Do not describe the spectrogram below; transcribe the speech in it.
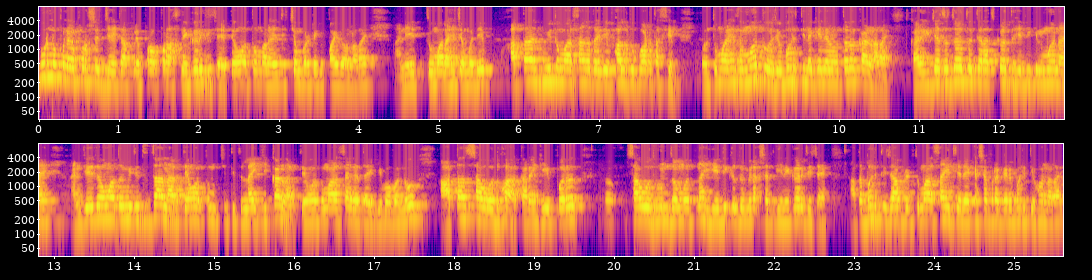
पूर्णपणे प्रोसेस जे आहे ते आपले प्रॉपर असणे गरजेचे आहे. तेव्हा तुम्हाला ह्याचा शंभर टक्के फायदा होणार आहे. आणि तुम्हाला ह्याच्यामध्ये आता मी तुम्हाला सांगत आहे ते फालतू वाटत असेल. पण तुम्हाला ह्याचं महत्त्व जे भरतीला गेल्यानंतर कळणार आहे. कारण की ज्याचं जळतं त्यालाच कळतं हे देखील मन आहे. आणि जे जेव्हा तुम्ही तिथं जाणार तेव्हा तुमची तिथं लायकी कळणार तेव्हा तुम्हाला सांगत आहे की बाबा नो आताच सावध व्हा. कारण की परत सावध होऊन जमत नाही. हे देखील तुम्ही लक्षात घेणे गरजेचे आहे. आता भरतीचे अपडेट तुम्हाला सांगितलेलं आहे कशा प्रकारे भरती होणार आहे.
